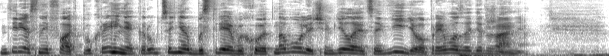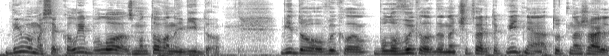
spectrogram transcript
Интересный факт. В Украине коррупционер быстрее выходит на волю, чем делается видео про його задержання. Дивимося, коли було змонтоване відео. Відео викла... було викладено 4 квітня. Тут, на жаль,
